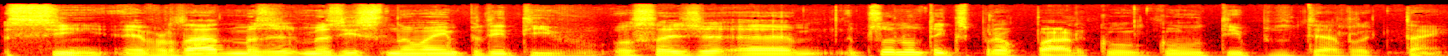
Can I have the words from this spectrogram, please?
Sim, é verdade, mas, mas isso não é impeditivo. Ou seja, a, a pessoa não tem que se preocupar com, com o tipo de terra que tem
